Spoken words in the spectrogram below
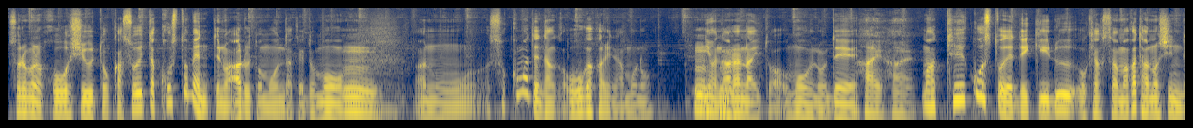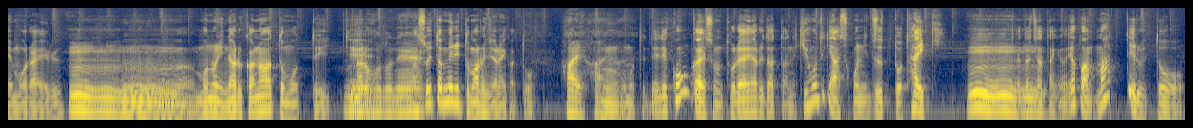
それまでの報酬とかそういったコスト面っていうのはあると思うんだけども、うん。あのーそこまでなんか大掛かりなものにはならないとは思うので、低コストでできるお客様が楽しんでもらえる、ものになるかなと思っていてなるほどね。まあそういったメリットもあるんじゃないかと、思ってて。で今回そのトライアルだったんで基本的にあそこにずっと待機。形だったけど、やっぱ待ってると、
